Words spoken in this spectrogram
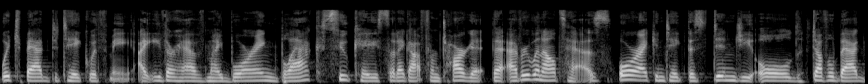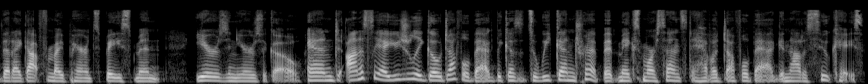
which bag to take with me. I either have my boring black suitcase that I got from Target that everyone else has, or I can take this dingy old duffel bag that I got from my parents' basement years and years ago. And honestly, I usually go duffel bag because it's a weekend trip. It makes more sense to have a duffel bag and not a suitcase.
